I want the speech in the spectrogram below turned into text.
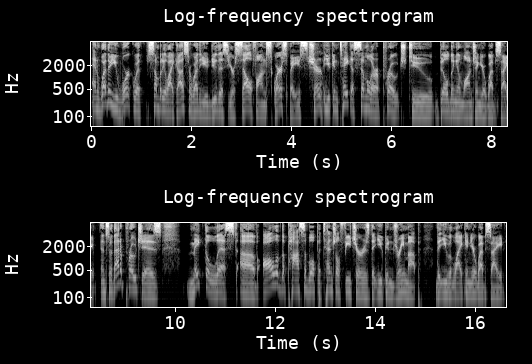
And whether you work with somebody like us or whether you do this yourself on Squarespace, Sure. you can take a similar approach to building and launching your website. And so that approach is make the list of all of the possible potential features that you can dream up that you would like in your website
